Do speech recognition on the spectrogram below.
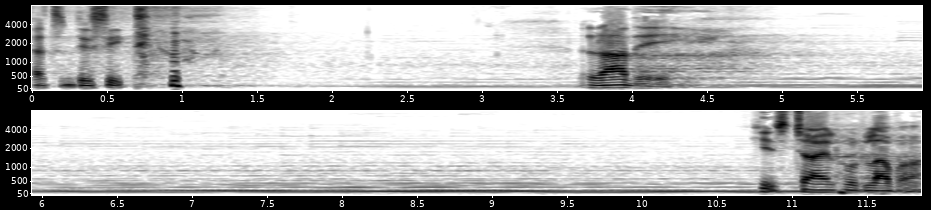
That's deceit. Radhe. His childhood lover,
